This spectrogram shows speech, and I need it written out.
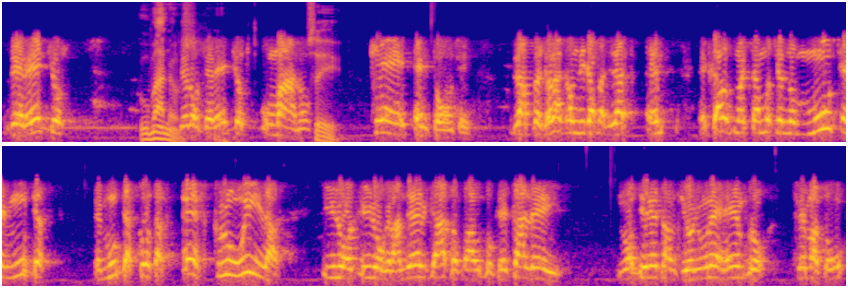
derechos humanos, de los derechos humanos, sí. ¿qué entonces? Las personas con discapacidad, estamos, estamos siendo muchas, muchas, en muchas cosas excluidas. Y lo, y lo grande del caso, Pauto, que esa ley no tiene sanción. Y un ejemplo, se mató,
